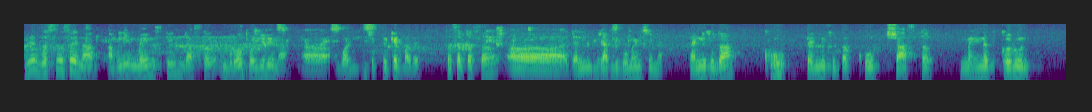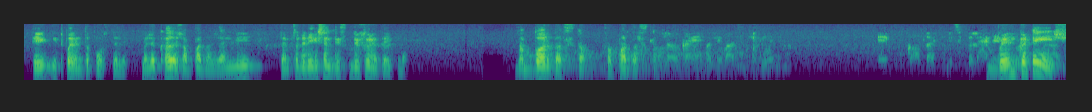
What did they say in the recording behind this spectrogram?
म्हणजे जसं जसं आहे ना आपली मेन स्ट्रीम जास्त ग्रोथ होत गेली ना क्रिकेटमध्ये तसं तसं म्हणजे आपली वुमेन्स टीम आहे त्यांनी सुद्धा खूप त्यांनी सुद्धा खूप जास्त मेहनत करून ते इथपर्यंत पोहोचलेले. म्हणजे खरं शपथ म्हणजे त्यांनी त्यांचं डेडिकेशन दिसून येतं इकडे. जबरदस्त जबरदस्त. व्यंकटेश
